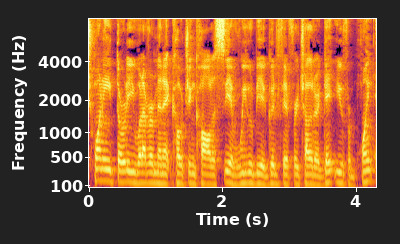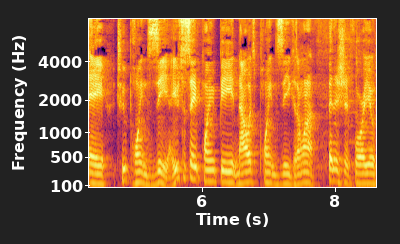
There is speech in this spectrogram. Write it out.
20, 30, whatever minute coaching call to see if we would be a good fit for each other to get you from point A to point Z. I used to say point B, now it's point Z because I want to finish it for you.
